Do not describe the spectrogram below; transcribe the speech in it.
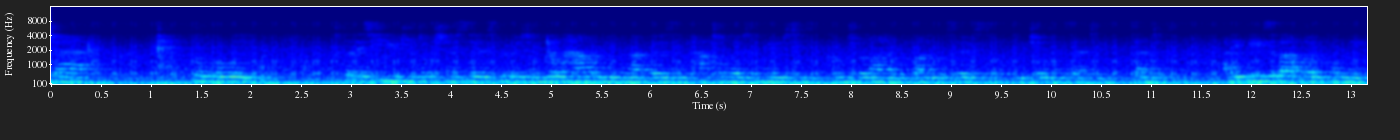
share the worry that this huge reduction of service provision will have an even adverse impact on those communities that come to rely on the valuable services offered through children's centre- centres. And it is about local need,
